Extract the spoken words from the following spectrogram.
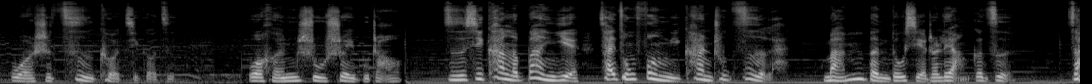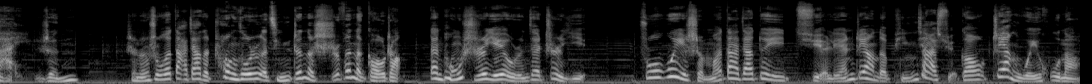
“我是刺客”几个字。我横竖睡不着，仔细看了半夜，才从缝里看出字来，满本都写着两个字：宰人。只能说大家的创作热情真的十分的高涨，但同时也有人在质疑。说为什么大家对雪莲这样的平价雪糕这样维护呢？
